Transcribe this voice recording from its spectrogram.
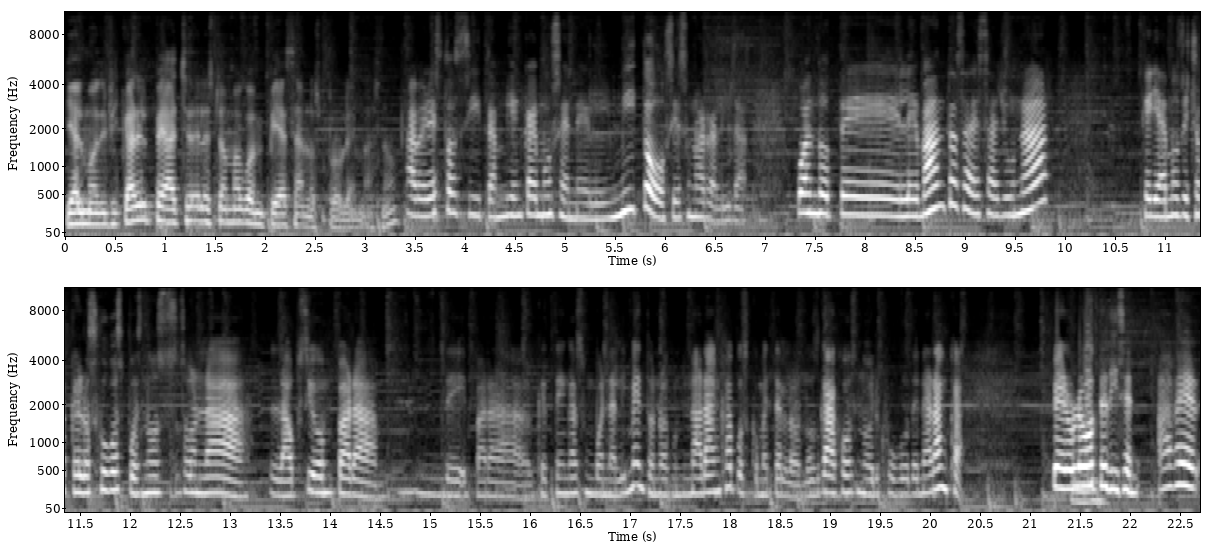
Y al modificar el pH del estómago empiezan los problemas, ¿no? A ver, esto sí también caemos en el mito o si es una realidad. Cuando te levantas a desayunar, que ya hemos dicho que los jugos pues no son la, opción para de, para que tengas un buen alimento, ¿no? Naranja, pues comete los, los gajos, no el jugo de naranja. Pero luego te dicen, a ver,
